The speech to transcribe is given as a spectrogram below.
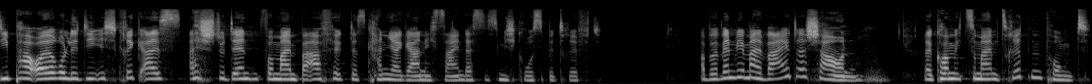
die paar Euro, die ich kriege als, als Student von meinem BAföG, das kann ja gar nicht sein, dass es mich groß betrifft. Aber wenn wir mal weiter schauen, da komme ich zu meinem dritten Punkt,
